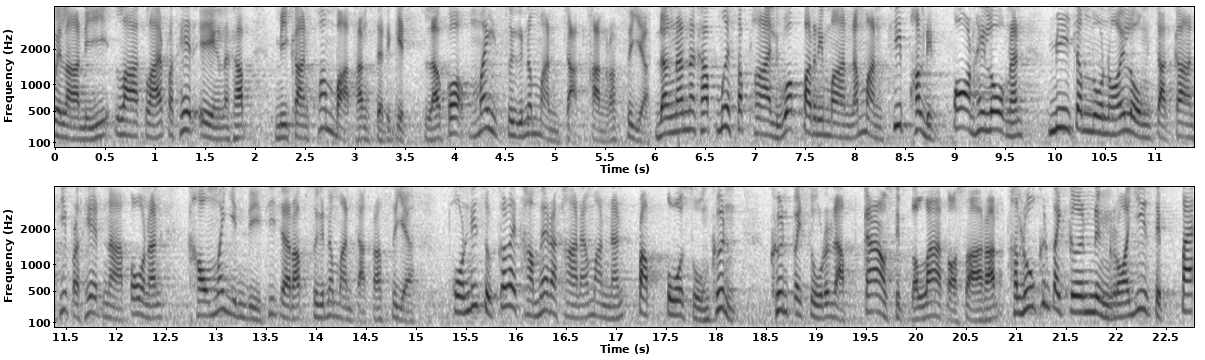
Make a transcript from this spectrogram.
เวลานี้หลากหลายประเทศเองนะครับ มีการคว่ำบาตรทางเศรษฐกิจ แล้วก็ไม่ซื้อน้ำมันจากทางรัสเซีย ดังนั้นนะครับ เมื่อสป라이หรือว่าปริมาณน้ำมันที่ผลิตป้อนให้โลกนั้น มีจำนวนน้อยลงจากการที่ประเทศนาโต้นั้น เขาไม่ยินดีที่จะรับซื้อน้ำมันจากรัสเซีย ผลที่สุดก็เลยทำให้ราคาน้ำมันนั้น ปรับตัวสูงขึ้น ขึ้นไปสู่ระดับ 90 ดอลลาร์ต่อสหรัฐ ทะลุขึ้นไปเกิน 120 แตะ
